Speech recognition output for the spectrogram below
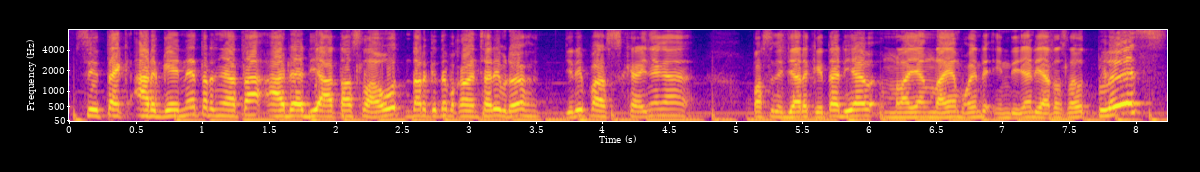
si tag argennya ternyata ada di atas laut. Ntar kita bakalan cari bro. Jadi pas kayaknya pas ngejar kita dia melayang-melayang pokoknya intinya di atas laut. Plus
